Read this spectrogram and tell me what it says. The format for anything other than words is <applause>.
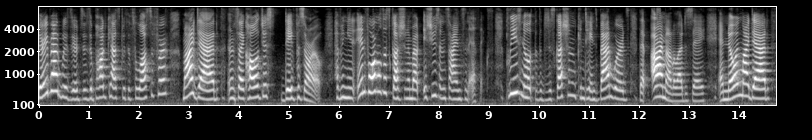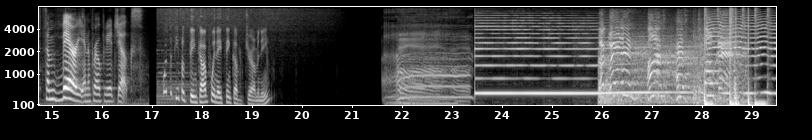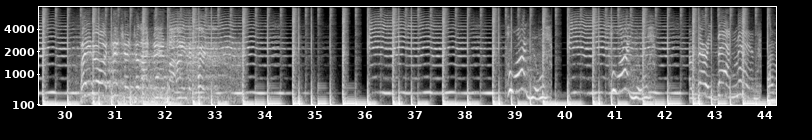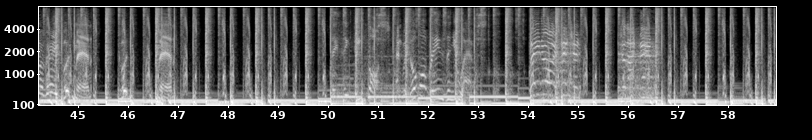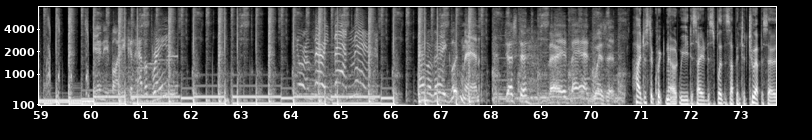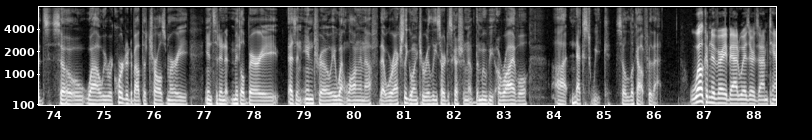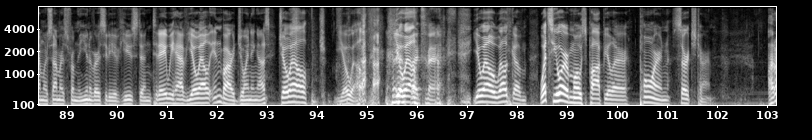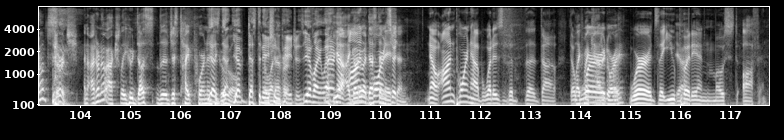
Very Bad Wizards is a podcast with a philosopher, my dad, and a psychologist, Dave Pizarro, having an informal discussion about issues in science and ethics. Please note that the discussion contains bad words that I'm not allowed to say, and knowing my dad, some very inappropriate jokes. What do people think of when they think of Germany? The Galen brain. You're a very bad man. I'm a very good man. Just a very bad wizard. Hi, just a quick note. We decided to split this up into two episodes. So while we recorded about the Charles Murray incident at Middlebury as an intro, it went long enough that we're actually going to release our discussion of the movie Arrival uh, next week. So look out for that. Welcome to Very Bad Wizards. I'm Tamler Sommers from the University of Houston. Today we have Yoel Inbar joining us. Joel, Yoel, <laughs> Yoel, Thanks, man. Yoel, welcome. What's your most popular porn search term? I don't search, and I don't know actually who does the just type porn into Yes, de- Google. you have destination pages. You have like, like Yeah, I go to a on porn, so- destination. no, on Pornhub, what is the the the, the Like word category? or words that you Yeah. put in most often?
